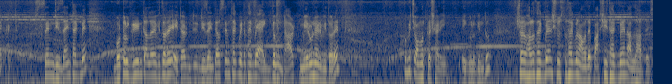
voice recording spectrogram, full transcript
সেম ডিজাইন থাকবে। বোটল গ্রিন কালারের ভিতরে এটার ডিজাইনটাও সেম থাকবে, এটা থাকবে একদম ডার্ক মেরুনের ভিতরে। খুবই চমৎকার শাড়ি, এগুলো কিন্তু। সবাই ভালো থাকবেন, সুস্থ থাকবেন, আমাদের পাশেই থাকবেন, আল্লাহ হাফেজ।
